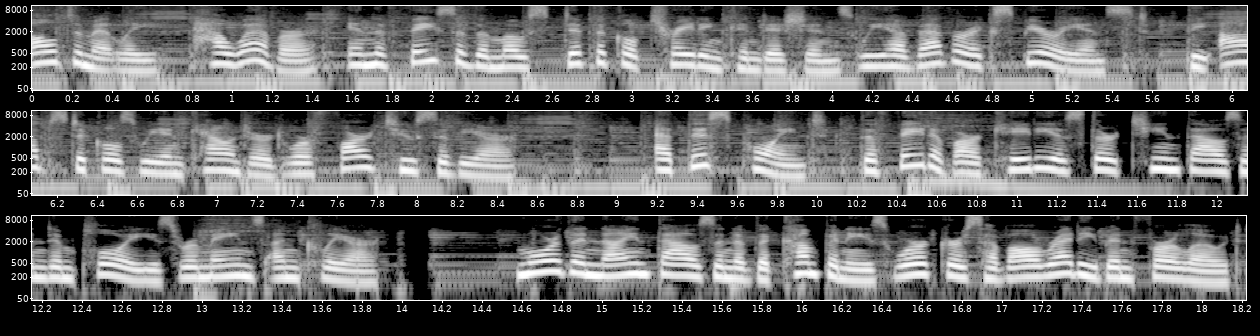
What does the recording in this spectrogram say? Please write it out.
Ultimately, however, in the face of the most difficult trading conditions we have ever experienced, the obstacles we encountered were far too severe. At this point, the fate of Arcadia's 13,000 employees remains unclear. More than 9,000 of the company's workers have already been furloughed.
